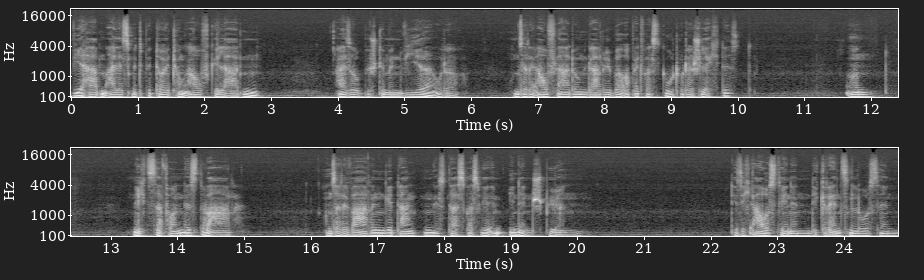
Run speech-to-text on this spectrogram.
wir haben alles mit Bedeutung aufgeladen, also bestimmen wir oder unsere Aufladung darüber, ob etwas gut oder schlecht ist und nichts davon ist wahr. Unsere wahren Gedanken ist das, was wir im Innen spüren, die sich ausdehnen, die grenzenlos sind.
